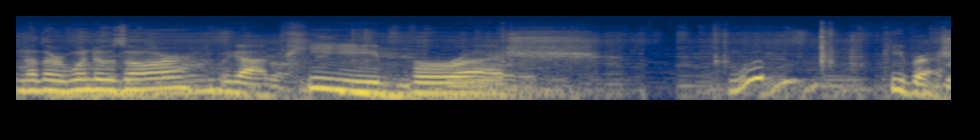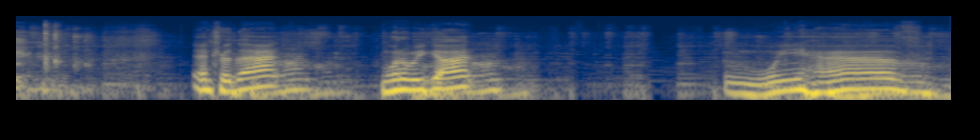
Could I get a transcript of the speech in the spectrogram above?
another Windows R. We got P brush. Whoop. P brush. Enter that. What do we got? We have.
